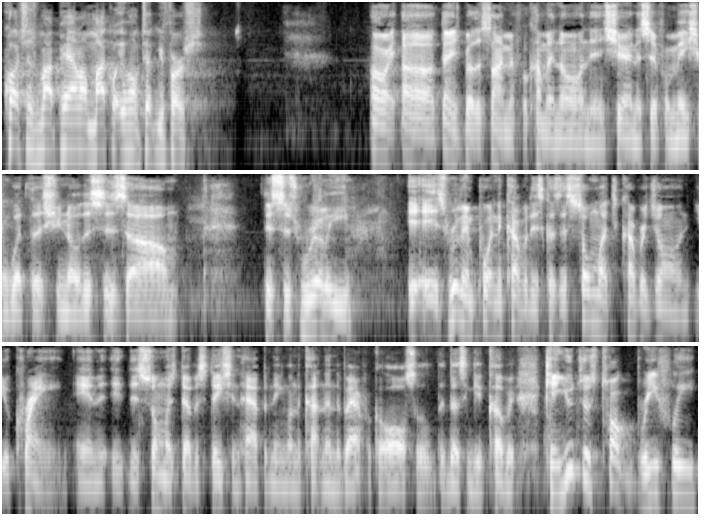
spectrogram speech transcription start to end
Questions my panel. Michael Imhotep, you first. All right. Uh, thanks, Brother Simon, for coming on and sharing this information with us. You know, this is um, this is really it's really important to cover this because there's so much coverage on Ukraine and it, there's so much devastation happening on the continent of Africa also that doesn't get covered. Can you just talk briefly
